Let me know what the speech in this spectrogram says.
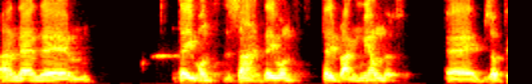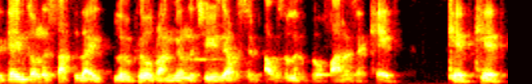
and then um, they wanted to sign. They wanted. They rang me on the. Uh, it the game was on the Saturday. Liverpool rang me on the Tuesday. I was a, I was a Liverpool fan as a kid, kid, kid,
